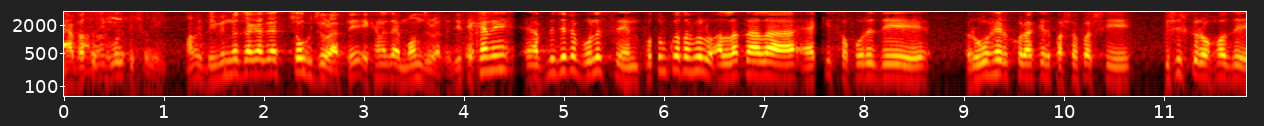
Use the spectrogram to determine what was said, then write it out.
কায়বা তো সেমন কিছু নেই। মানুষ বিভিন্ন জায়গায় যায় চোখ জোড়াতে এখানে যায় মন জোড়াতে। এখানে আপনি যেটা বলেছেন প্রথম কথা হলো আল্লাহ তাআলা একই সফরে যে রোহের খোরাকের পাশাপাশি বিশেষ করে হজে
